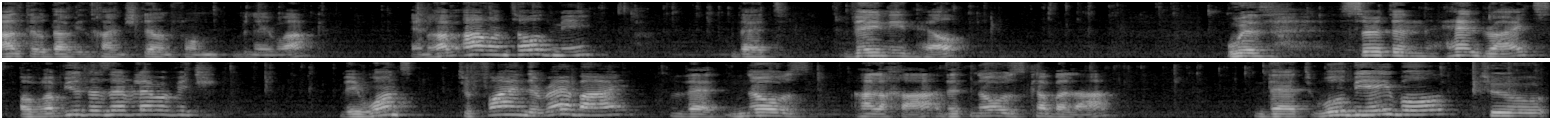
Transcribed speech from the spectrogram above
Alter David Chaim Stern from Bnei Brak. And Rav Aaron told me that they need help with certain handwrites of Rabbi Yehuda Zev Lebovich. They want to find a rabbi that knows halacha, that knows Kabbalah, that will be able to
